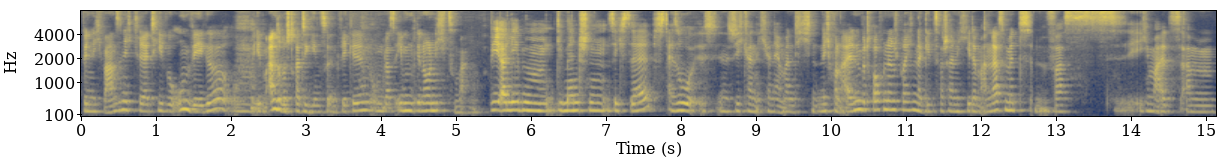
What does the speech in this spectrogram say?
finde ich wahnsinnig kreative Umwege, um eben andere Strategien zu entwickeln, um das eben genau nicht zu machen. Wie erleben die Menschen sich selbst? Also ich, natürlich kann ich kann ja immer nicht, nicht von allen Betroffenen sprechen, da geht es wahrscheinlich jedem anders mit. Was ich immer als am ähm,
